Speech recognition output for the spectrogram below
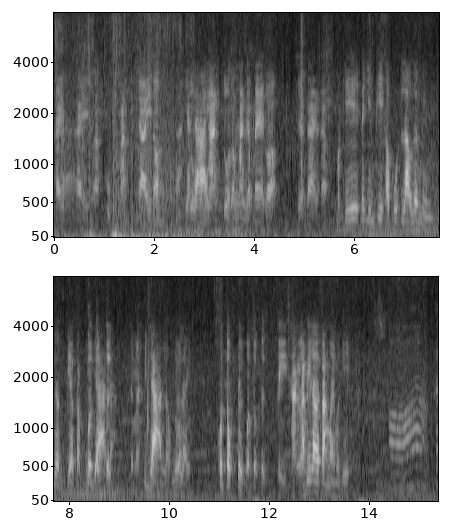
ใครใครว่าผู้สมัครติดใจเนาะอะอยากดวงได้สัมพันธ์ดวงสัมพันธ์กับแม่ก็ เชิญได้นะครับเมื่อกี้ได้ยินพี่เขาพูดเล่าเรื่องหนึ่งเรื่องเกี่ยวกับควินญตกญาณตึกนะใช่ไหมวิญญาณเหรอเรื่องอะไร คนตกตึกคนตกตึกสี่ชั้นอะพี่เล่าให้ฟังหน่อยเมื่อกี้ อ๋อ ก็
